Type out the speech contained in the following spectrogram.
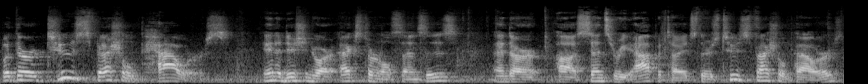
But there are two special powers, in addition to our external senses and our uh, sensory appetites, there's two special powers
